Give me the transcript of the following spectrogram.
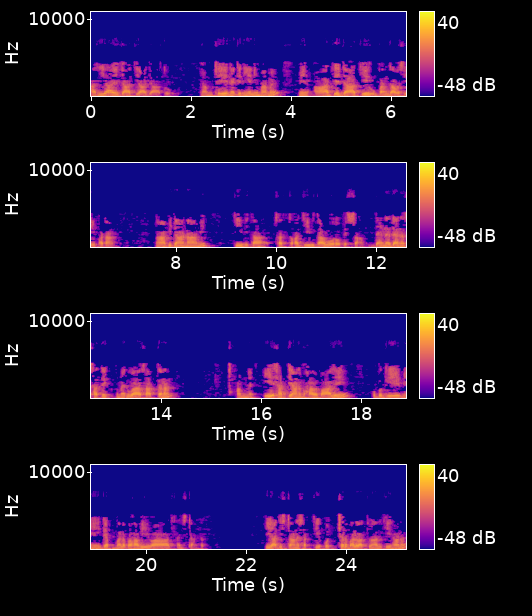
අරියාය જાතියා ජාතෝ. සම්චේ නැගිනියනි මම මේ ආර්ය જાතියේ උපන් දවසේ පටන්. නාබිදානාමි ජීවිතා සත්තා ජීවිතා වෝරෝපෙස්සා දන දන සතෙක් මරුවා සත්තනම් අන්න ඒ සත්‍ය අනුභව බාලේ ඔබගේ මේ ගැබ්මල පහ වේවා කියලා අදිෂ්ඨාන කරනවා. මේ අදිෂ්ඨාන ශක්තිය කොච්චර බලවත් වුණාද කියනවනම්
